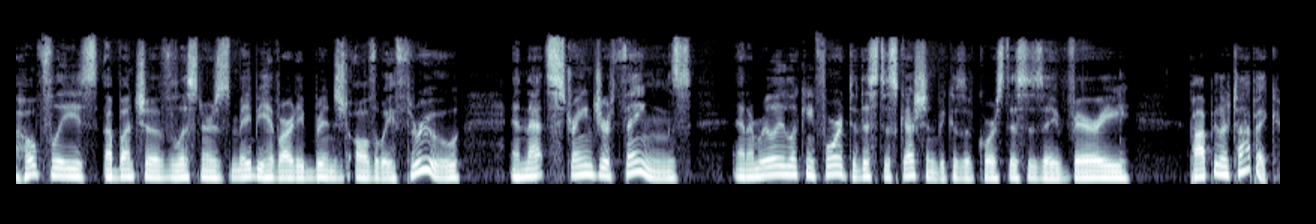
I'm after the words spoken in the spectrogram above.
hopefully a bunch of listeners maybe have already binged all the way through, and that's Stranger Things. And I'm really looking forward to this discussion because, of course, this is a very popular topic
